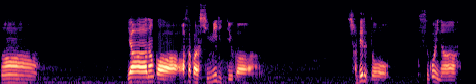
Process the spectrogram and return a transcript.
ああ。いやーなんか朝からしんみりっていうか、喋るとすごいな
